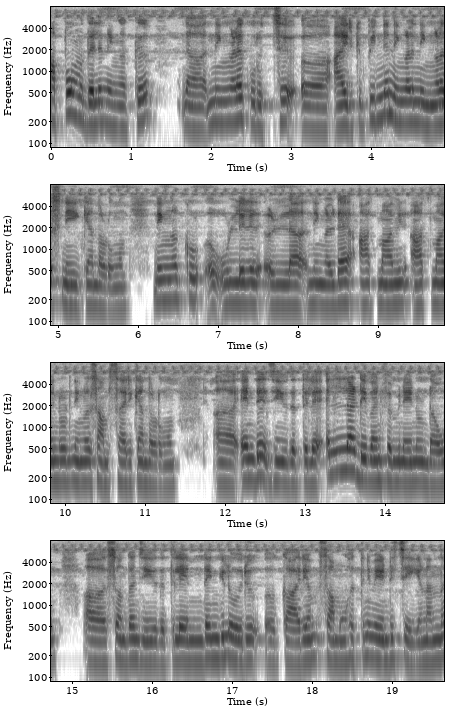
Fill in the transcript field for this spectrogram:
അപ്പോൾ മുതൽ നിങ്ങൾക്ക് നിങ്ങളെക്കുറിച്ച് ആയിരിക്കും. പിന്നെ നിങ്ങൾ നിങ്ങളെ സ്നേഹിക്കാൻ തുടങ്ങും. നിങ്ങൾക്ക് ഉള്ളിൽ ഉള്ള നിങ്ങളുടെ ആത്മാവി ആത്മാവിനോട് നിങ്ങൾ സംസാരിക്കാൻ തുടങ്ങും. എന്റെ ജീവിതത്തിൽ എല്ലാ ഡിവൈൻ ഫെമിനൈനും ഉണ്ടാവും. സ്വന്തം ജീവിതത്തിൽ എന്തെങ്കിലും ഒരു കാര്യം സമൂഹത്തിന് വേണ്ടി ചെയ്യണമെന്ന്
